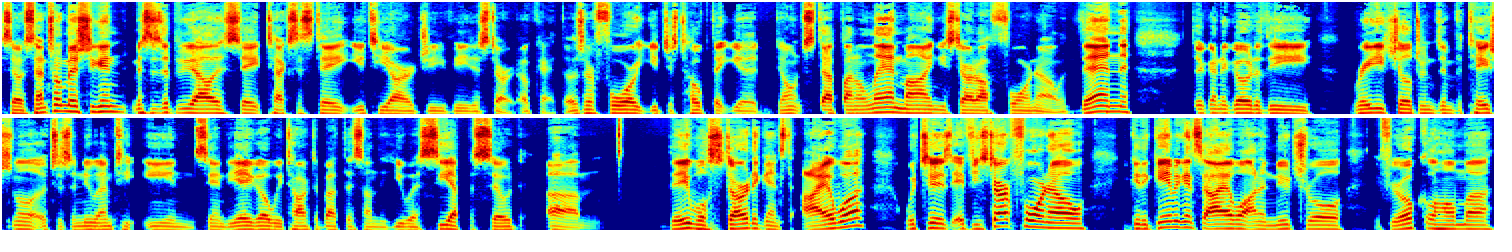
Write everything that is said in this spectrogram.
So Central Michigan, Mississippi Valley State, Texas State, UTRGV to start. Okay, those are four. You just hope that you don't step on a landmine. You start off 4 0. Then they're going to go to the Rady Children's Invitational, which is a new MTE in San Diego. We talked about this on the USC episode. Um, they will start against Iowa, which is if you start 4 0, you get a game against Iowa on a neutral. If you're Oklahoma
